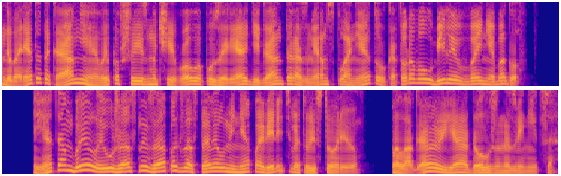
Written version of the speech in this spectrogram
Говорят, это камни, выпавшие из мочевого пузыря гиганта размером с планету, которого убили в войне богов. Я там был, и ужасный запах заставил меня поверить в эту историю. Полагаю, я должен извиниться.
